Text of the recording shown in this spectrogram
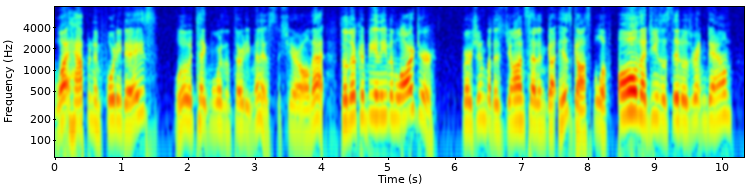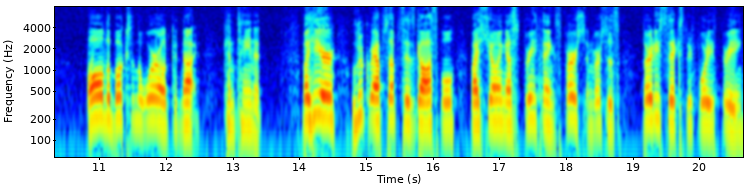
what happened in 40 days? Well, it would take more than 30 minutes to share all that. So there could be an even larger version, but as John said in his gospel, if all that Jesus did was written down, all the books in the world could not contain it. But here, Luke wraps up his gospel by showing us three things. First, in verses 36 through 43,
